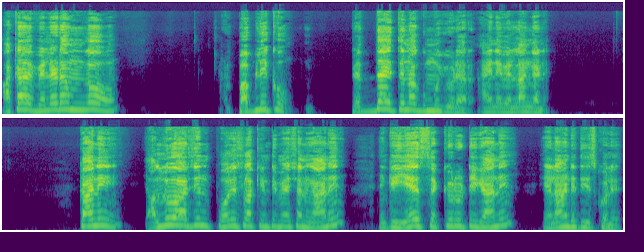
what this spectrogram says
అక్కడ వెళ్ళడంలో పబ్లిక్ పెద్ద ఎత్తున గుమ్మిగూడారు ఆయన వెళ్ళంగానే. కానీ అల్లు అర్జున్ పోలీసులకు ఇంటిమేషన్ కానీ ఇంకా ఏ సెక్యూరిటీ కానీ ఎలాంటి తీసుకోలేదు.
